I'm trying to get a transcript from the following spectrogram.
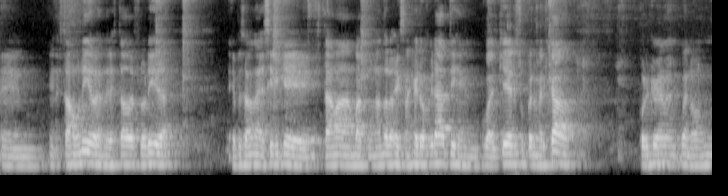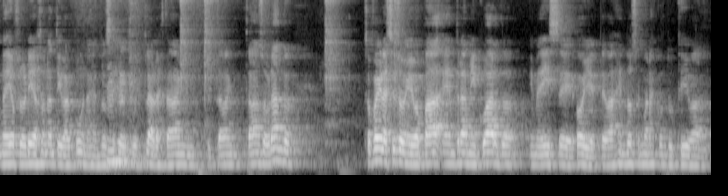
en- en Estados Unidos, en el estado de Florida, empezaron a decir que estaban vacunando a los extranjeros gratis en cualquier supermercado, porque bueno, medio Florida son antivacunas, entonces, pues, claro, estaban, estaban, estaban sobrando. Eso fue gracioso, mi papá entra a mi cuarto y me dice, oye, te vas en dos semanas con tu tía a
